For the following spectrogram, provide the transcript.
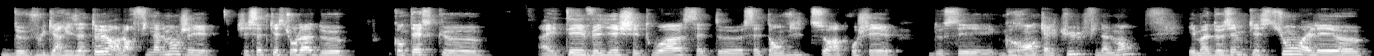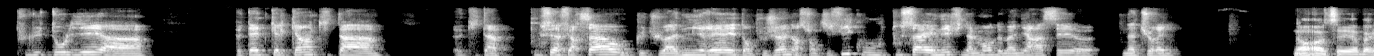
de vulgarisateur. Alors finalement, j'ai cette question-là de quand est-ce que a été éveillée chez toi cette, cette envie de se rapprocher de ces grands calculs finalement? Et ma deuxième question, elle est euh, plutôt liée à peut-être quelqu'un qui t'a euh, qui t'a poussé à faire ça ou que tu as admiré étant plus jeune, un scientifique, ou tout ça est né finalement de manière assez euh, naturelle? Non, c'est ah bah,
